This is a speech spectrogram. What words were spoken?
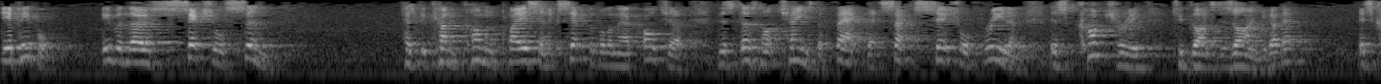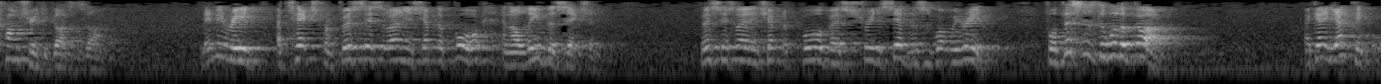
Dear people, even though sexual sin has become commonplace and acceptable in our culture, this does not change the fact that such sexual freedom is contrary to God's design. You got that? It's contrary to God's design. Let me read a text from 1 Thessalonians chapter 4, and I'll leave this section. 1 Thessalonians chapter 4, verse 3 to 7. This is what we read. For this is the will of God. Okay, young people,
